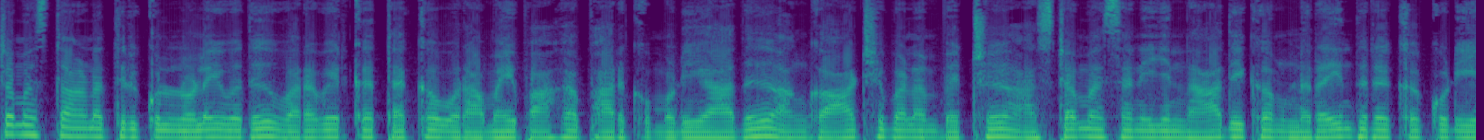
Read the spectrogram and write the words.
அஷ்டமஸ்தானத்திற்குள் நுழைவது வரவேற்கத்தக்க ஒரு அமைப்பாக பார்க்க முடியாது. அங்கு ஆட்சி பலம் பெற்று அஷ்டமசனியின் ஆதிக்கம் நிறைந்திருக்கக்கூடிய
